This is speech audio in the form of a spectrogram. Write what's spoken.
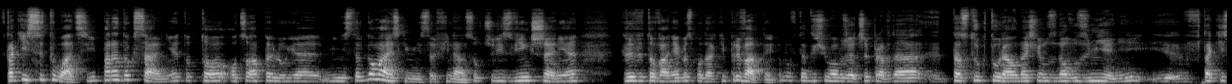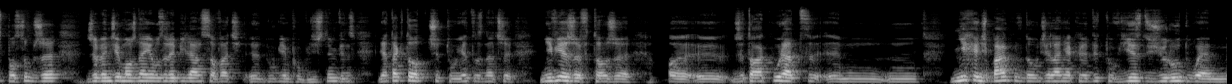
w takiej sytuacji paradoksalnie to to, o co apeluje minister Domański, minister finansów, czyli zwiększenie kredytowania gospodarki prywatnej. No bo wtedy siłą rzeczy, prawda, ta struktura, ona się znowu zmieni y, w taki sposób, że, że będzie można ją zrebilansować y, długiem publicznym, więc ja tak to odczytuję, to znaczy nie wierzę w to, że, y, że to akurat niechęć banków do udzielania kredytów jest źródłem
